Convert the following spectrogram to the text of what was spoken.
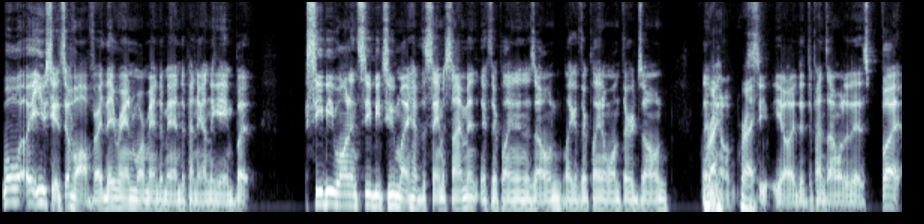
Well, it used to. It's evolved, right? They ran more man to man depending on the game, but CB1 and CB2 might have the same assignment if they're playing in a zone. Like if they're playing a one third zone, then Right, you know, right. You know, it, it depends on what it is. But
